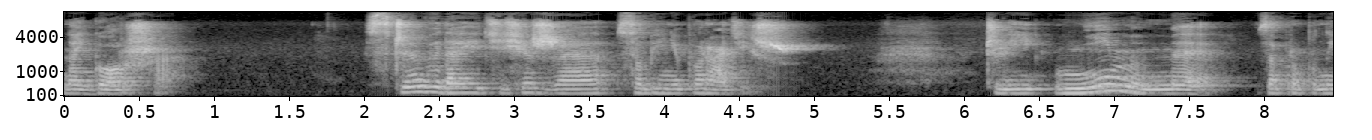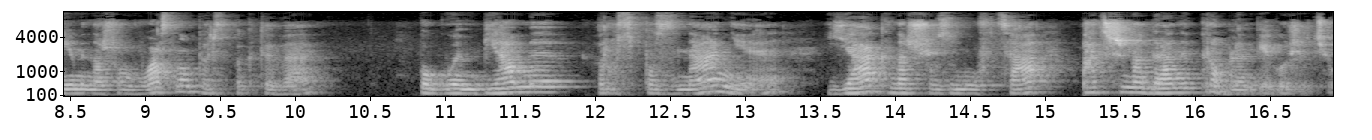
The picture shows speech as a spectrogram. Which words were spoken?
najgorsze? Z czym wydaje Ci się, że sobie nie poradzisz? Czyli nim my zaproponujemy naszą własną perspektywę, pogłębiamy rozpoznanie, jak nasz rozmówca patrzy na dany problem w jego życiu.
